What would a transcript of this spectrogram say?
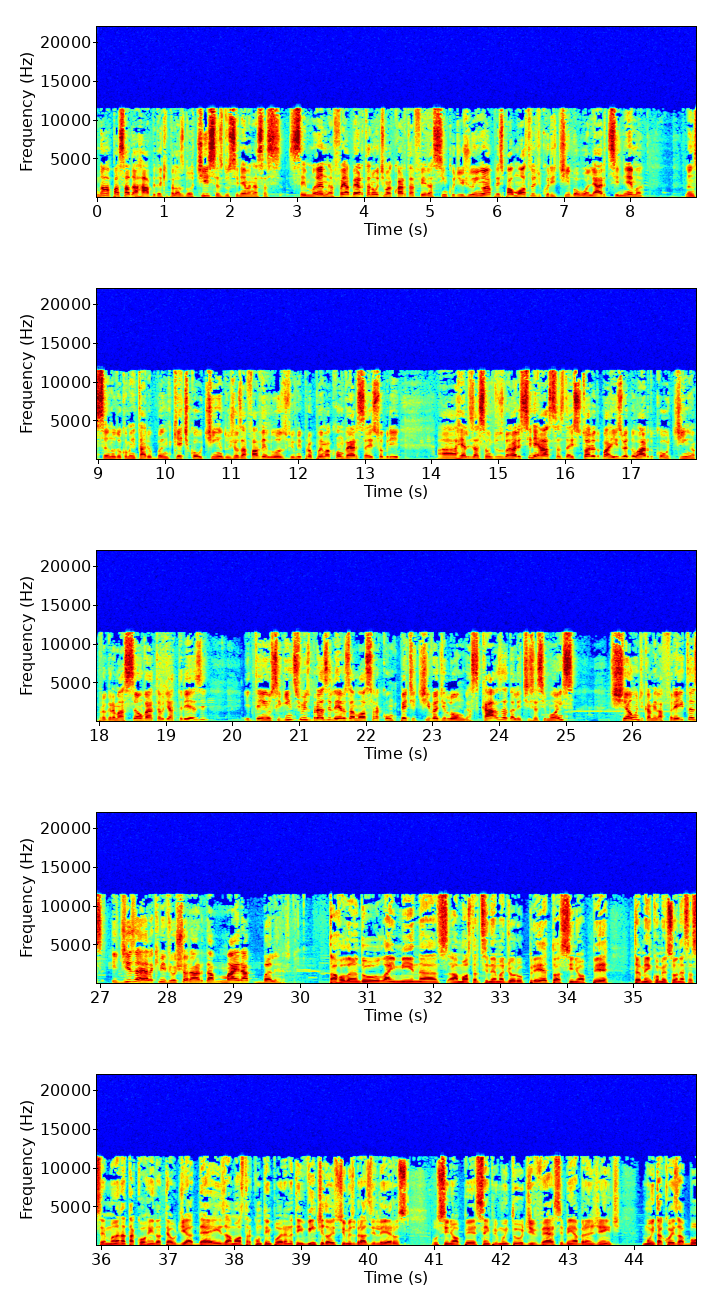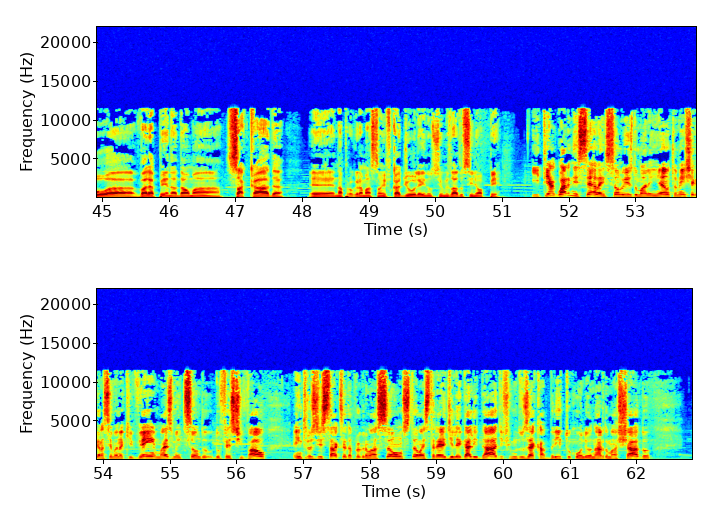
Vou dar uma passada rápida aqui pelas notícias do cinema nessa semana. Foi aberta na última quarta-feira, 5 de junho, a principal mostra de Curitiba, o Olhar de Cinema, lançando o documentário Banquete Coutinho, do Josafá Veloso. O filme propõe uma conversa aí sobre a realização de um dos maiores cineastas da história do país, o Eduardo Coutinho. A programação vai até o dia 13 e tem os seguintes filmes brasileiros à mostra competitiva de longas: Casa, da Letícia Simões, Chão, de Camila Freitas e Diz a Ela Que Me Viu Chorar, da Mayra Buller. Tá rolando lá em Minas a Mostra de Cinema de Ouro Preto, a Cine OP. Também começou nessa semana, tá correndo até o dia 10. A mostra contemporânea tem 22 filmes brasileiros. O Cine OP é sempre muito diverso e bem abrangente. Muita coisa boa, vale a pena dar uma sacada é, na programação e ficar de olho aí nos filmes lá do Cine OP. E tem a Guarnicela em São Luís do Maranhão também, chega na semana que vem, mais uma edição do, do festival. Entre os destaques da programação estão a estreia de Legalidade, filme do Zé Cabrito com Leonardo Machado,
